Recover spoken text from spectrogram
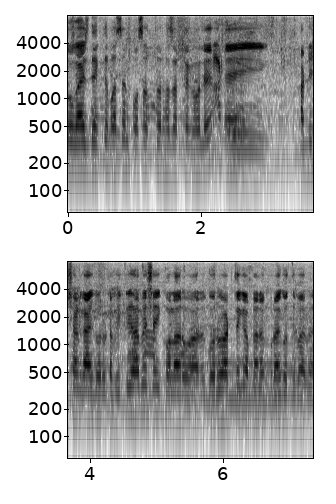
তো গাইজ দেখতে পাচ্ছেন পঁচাত্তর হাজার টাকা হলে এই হাড্ডি ষাড় গায়ে গরুটা বিক্রি হবে। সেই কলার আর গরুহাট থেকে আপনারা ক্রয় করতে পারবেন।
